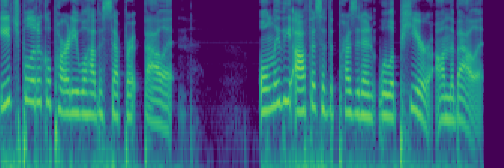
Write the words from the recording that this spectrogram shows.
Each political party will have a separate ballot. Only the office of the president will appear on the ballot.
